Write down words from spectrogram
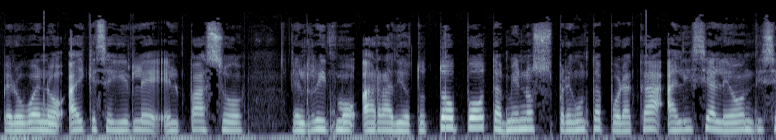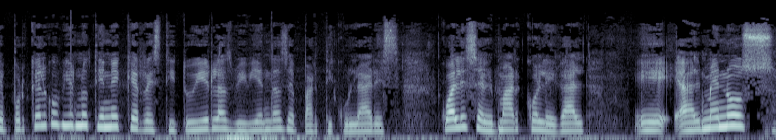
pero bueno, hay que seguirle el paso el ritmo a Radio Totopo. También nos pregunta por acá Alicia León, dice, ¿por qué el gobierno tiene que restituir las viviendas de particulares? ¿Cuál es el marco legal? Eh, al menos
